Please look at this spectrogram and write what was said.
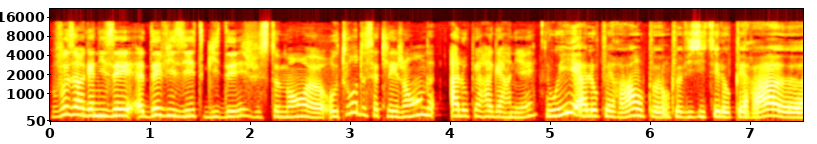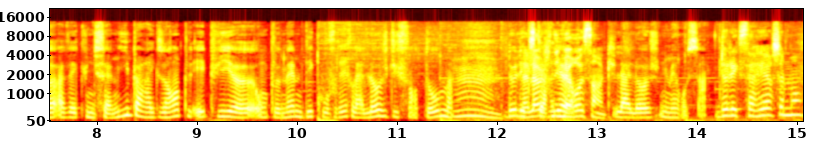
vous organisez des visites guidées justement euh, autour de cette légende à l'opéra Garnier. Oui, à l'opéra, on peut on peut visiter l'opéra euh, avec une famille par exemple, et puis on peut même découvrir la loge du fantôme de la loge l'extérieur. numéro 5. La loge numéro 5. De l'extérieur seulement?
